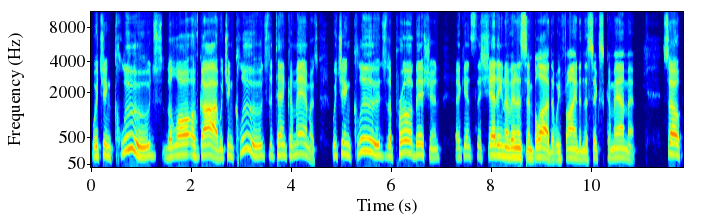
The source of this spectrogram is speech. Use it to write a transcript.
which includes the law of God, which includes the Ten Commandments, which includes the prohibition against the shedding of innocent blood that we find in the sixth commandment. So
